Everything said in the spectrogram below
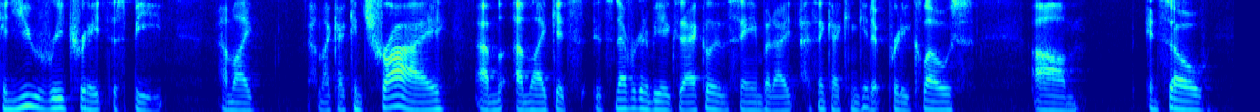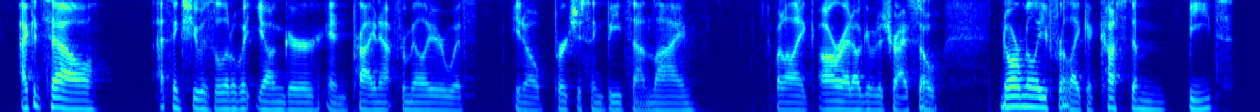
"Can you recreate this beat?" I'm like, I'm like, I can try. I'm, I'm like, it's it's never going to be exactly the same, but I, I think I can get it pretty close. Um, and so I could tell. I think she was a little bit younger and probably not familiar with you know purchasing beats online. But I'm like, all right, I'll give it a try. So normally for like a custom beat,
